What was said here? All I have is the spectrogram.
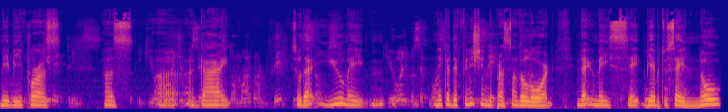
may be for us as uh, a guide, possa tomar uma so that you may Que hoje você possa make a definition in the presence of the Lord, and that you may say, be able to say no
